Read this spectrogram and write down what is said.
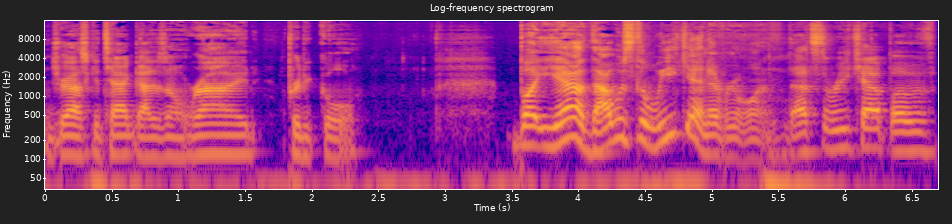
in Jurassic Attack, got his own ride. Pretty cool. But yeah, that was the weekend, everyone. That's the recap of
